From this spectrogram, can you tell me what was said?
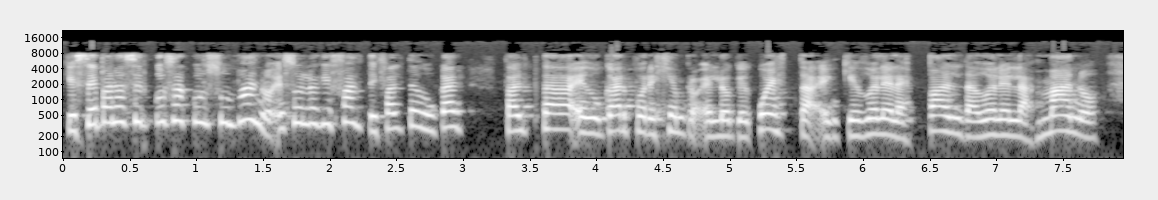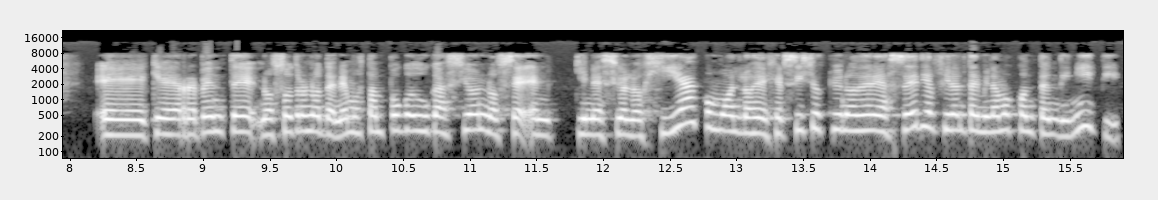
que sepan hacer cosas con sus manos. Eso es lo que falta y falta educar. Falta educar, por ejemplo, en lo que cuesta, en que duele la espalda, duelen las manos, eh, que de repente nosotros no tenemos tampoco educación, no sé, en kinesiología, como en los ejercicios que uno debe hacer y al final terminamos con tendinitis,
